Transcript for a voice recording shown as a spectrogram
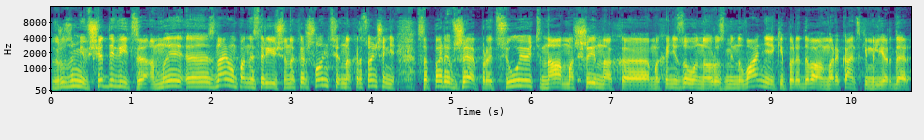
Зрозумів, ще дивіться. Ми е, знаємо, пане Сергію, що на Херсонці на Херсонщині сапери вже працюють на машинах е, механізованого розмінування, які передавав американський мільярдер е,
